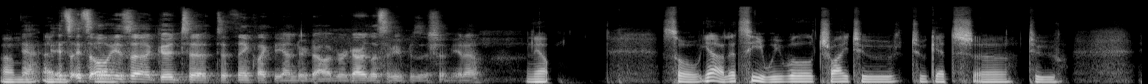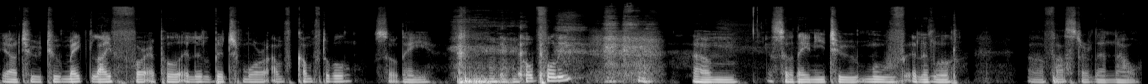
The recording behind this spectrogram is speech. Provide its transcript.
Um, Yeah, and, it's it's yeah, always uh, good to to think like the underdog, regardless of your position. You know. yeah. So yeah, let's see. We will try to to get uh, to yeah to to make life for Apple a little bit more uncomfortable. So they hopefully um, so they need to move a little uh, faster than now.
